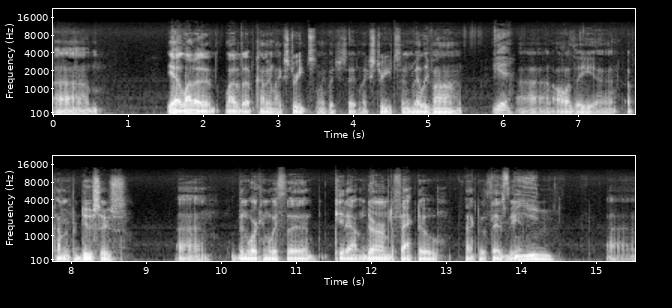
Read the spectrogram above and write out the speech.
Um, yeah, a lot of a lot of the upcoming like Streets, like what you said, like Streets and Millie Vaughn. yeah. uh, all of the uh, upcoming producers. Uh, been working with the kid out in Durham, de facto, facto thespian. Lesbian. Uh,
